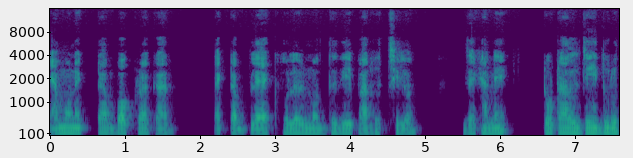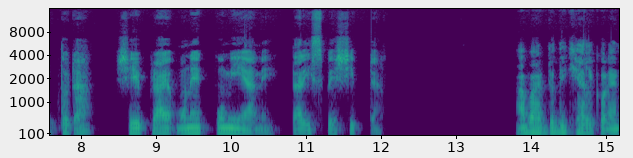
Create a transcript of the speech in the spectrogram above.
এমন একটা বক্রাকার, একটা ব্ল্যাক হোলের মধ্যে দিয়ে পার হচ্ছিল, যেখানে টোটাল যেই দূরত্বটা সে প্রায় অনেক কমিয়ে আনে তার স্পেসশিপটা আবার যদি খেয়াল করেন,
